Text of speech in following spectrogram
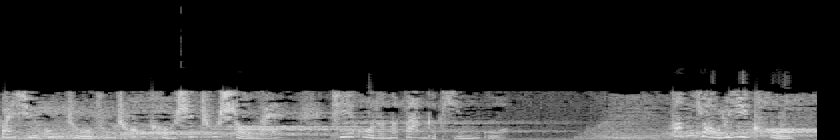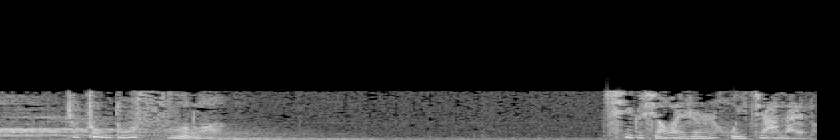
白雪公主从窗口伸出手来，接过了那半个苹果，刚咬了一口，就中毒死了。七个小矮人回家来了，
